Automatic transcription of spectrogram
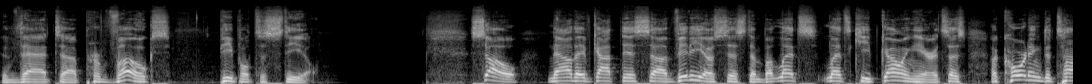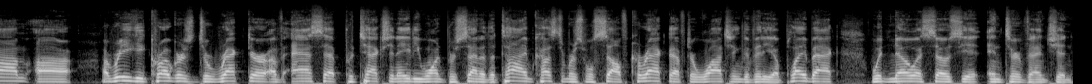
that uh, provokes people to steal. So, now they've got this uh, video system, but let's let's keep going here. It says, according to Tom uh, Arigi, Kroger's director of asset protection, 81% of the time, customers will self-correct after watching the video playback with no associate intervention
